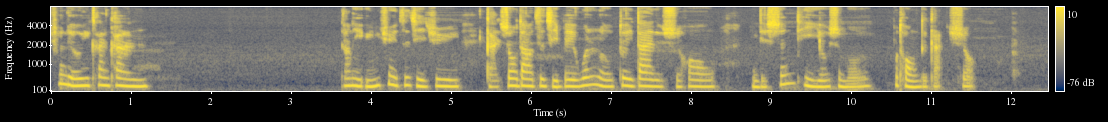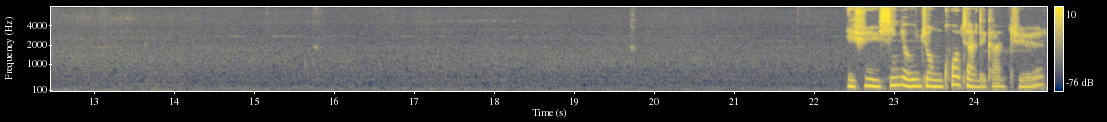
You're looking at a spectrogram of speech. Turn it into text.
去留意看看，当你允许自己去感受到自己被温柔对待的时候，你的身体有什么不同的感受？也许心有一种扩展的感觉。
